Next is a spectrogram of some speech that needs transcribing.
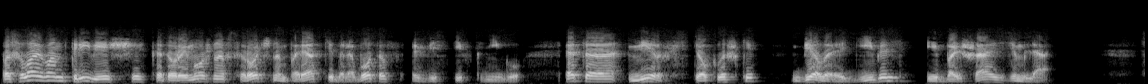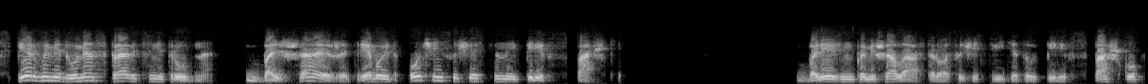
«Посылаю вам три вещи, которые можно в срочном порядке, доработав, ввести в книгу. Это «Мир в стеклышке», «Белая гибель» и «Большая земля». С первыми двумя справиться нетрудно. Большая же требует очень существенной перевспашки. Болезнь помешала автору осуществить эту перевспашку,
